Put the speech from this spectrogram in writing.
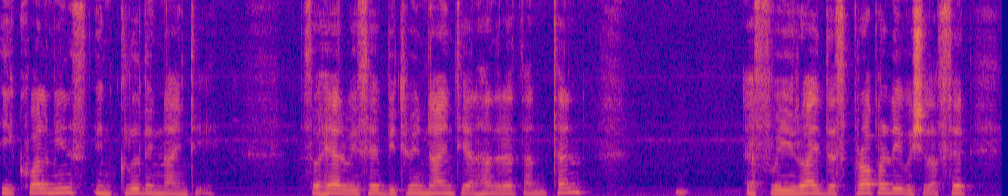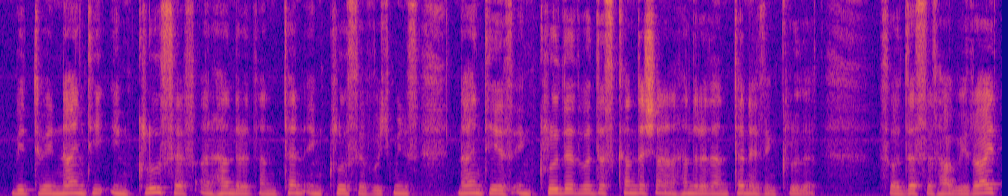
equal means including 90 so here we say between 90 and 110 if we write this properly we should have said between 90 inclusive and 110 inclusive which means 90 is included with this condition and 110 is included. So this is how we write.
